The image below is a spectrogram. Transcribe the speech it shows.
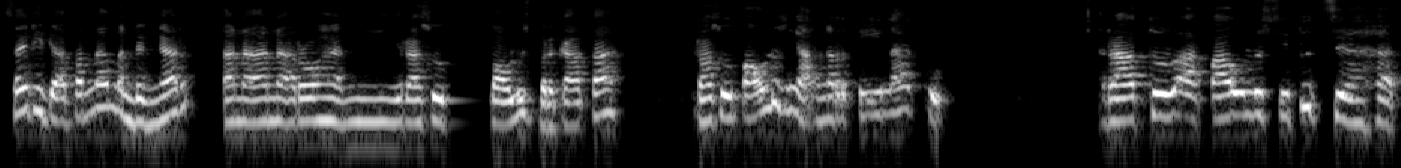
Saya tidak pernah mendengar anak-anak rohani Rasul Paulus berkata, Rasul Paulus nggak ngertiin aku. Rasul Paulus itu jahat.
